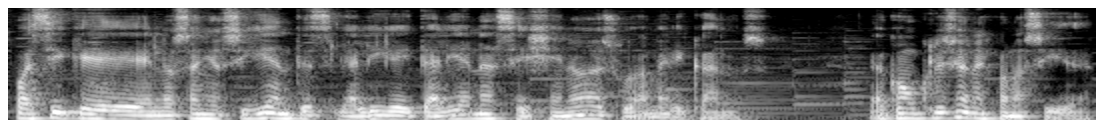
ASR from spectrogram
Fue así que en los años siguientes la liga italiana se llenó de sudamericanos. La conclusión es conocida.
